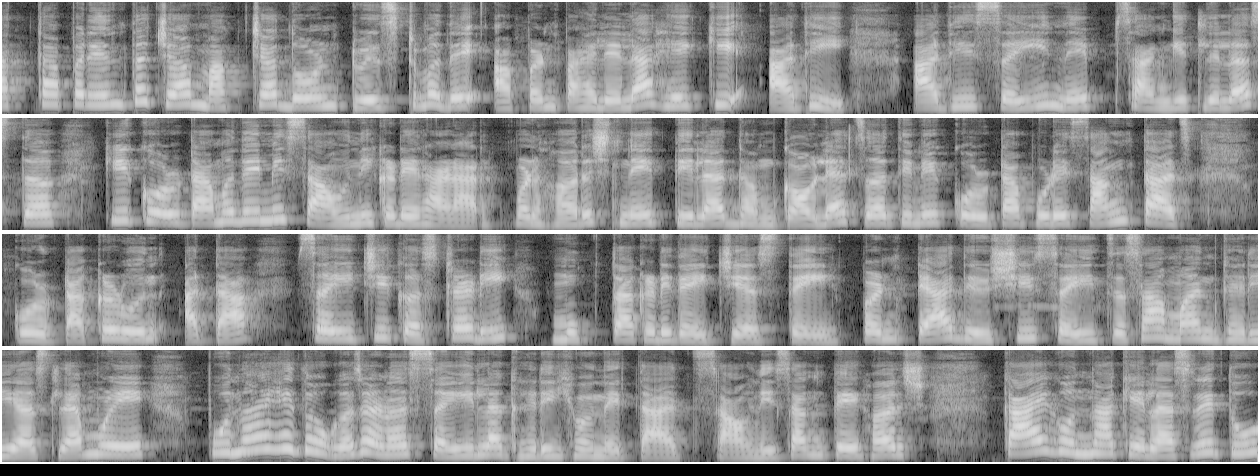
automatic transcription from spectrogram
आत्तापर्यंतच्या मागच्या दोन ट्विस्टमध्ये आपण पाहिलेलं आहे की आधी आधी सईने सांगितलेलं असतं की कोर्टामध्ये मी सावनीकडे राहणार पण हर्षने तिला धमकावल्याचं तिने कोर्टापुढे सांगताच कोर्टाकडून आता सईची कस्टडी मुक्ताकडे द्यायची असते. पण त्या दिवशी सईचं सामान घरी असल्यामुळे पुन्हा हे दोघंजणं सईला घरी घेऊन येतात. सावनी सांगते हर्ष काय गुन्हा केलास रे तू?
